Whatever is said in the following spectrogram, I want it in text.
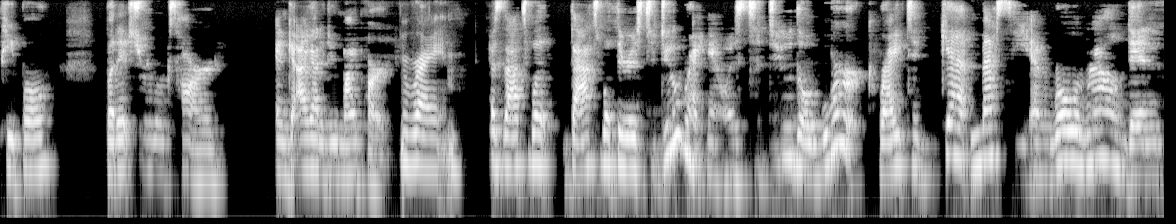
people, but it sure looks hard, and I got to do my part, right? Because that's what that's what there is to do right now is to do the work, right? To get messy and roll around, and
